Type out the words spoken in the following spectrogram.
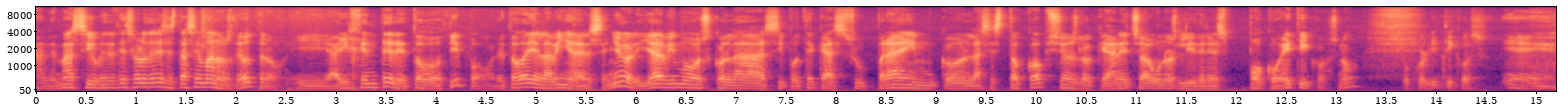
Además, si obedeces órdenes, estás en manos de otro. Y hay gente de todo tipo, de todo hay en la viña del Señor. Y ya vimos con las hipotecas subprime, con las stock options, lo que han hecho algunos líderes poco éticos, ¿no? Poco políticos. Eh,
